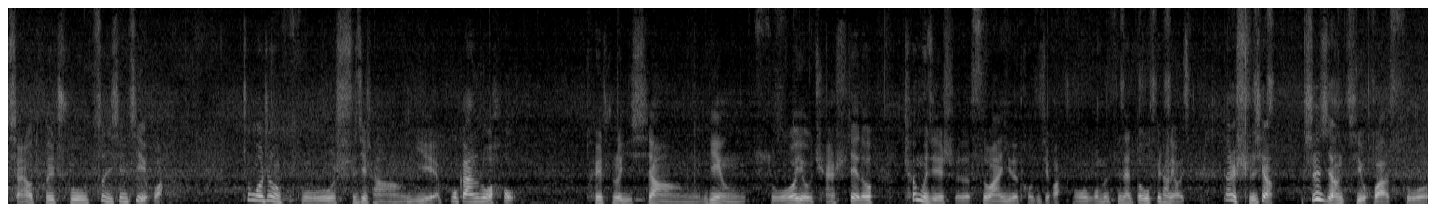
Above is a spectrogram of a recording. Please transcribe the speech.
想要推出刺激性计划。中国政府实际上也不甘落后，推出了一项令所有全世界都瞠目结舌的四万亿的投资计划。我我们现在都非常了解，但是实际上这项计划所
